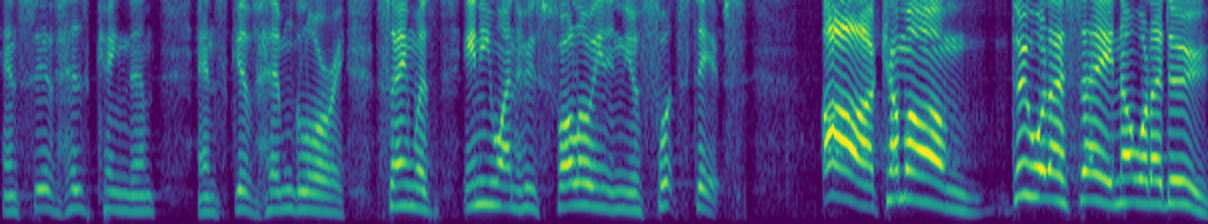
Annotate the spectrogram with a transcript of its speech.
and serve His kingdom and give Him glory. Same with anyone who's following in your footsteps. Oh, come on, do what I say, not what I do.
